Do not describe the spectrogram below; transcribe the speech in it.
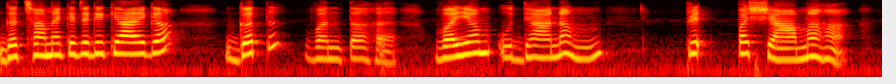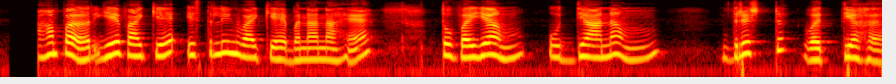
गच्छा में के जगह क्या आएगा? गतवंत वयम उद्यानम पश्याम। यहाँ पर ये वाक्य, स्त्रीलिंग वाक्य है, बनाना है। तो वयम उद्यानम दृष्टवत्य। है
